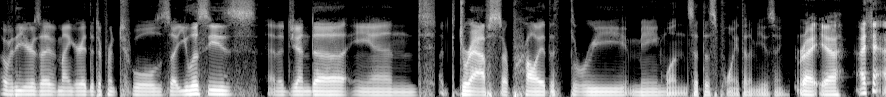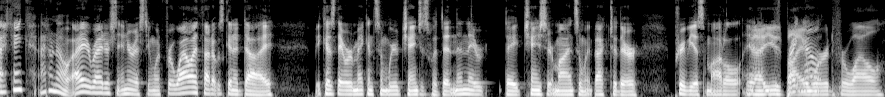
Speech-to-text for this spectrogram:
over the years I've migrated the different tools. Uh, Ulysses, an Agenda, and Drafts are probably the three main ones at this point that I'm using. Right. Yeah. I think. I think. I don't know. IA Writer's an interesting one. For a while, I thought it was going to die because they were making some weird changes with it, and then they they changed their minds and went back to their previous model. Yeah, I used right Byword now, for a while.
